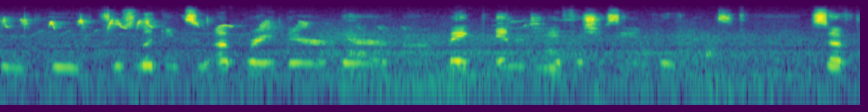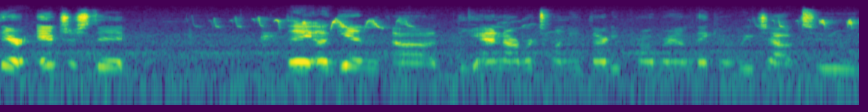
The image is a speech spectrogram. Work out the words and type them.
who, who, who's looking to upgrade their, their uh, make energy efficiency improvements. So if they're interested they again uh, the Ann Arbor 2030 program they can reach out to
